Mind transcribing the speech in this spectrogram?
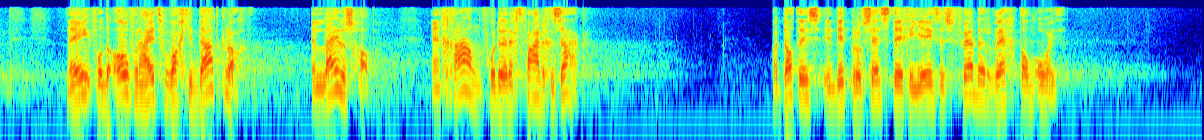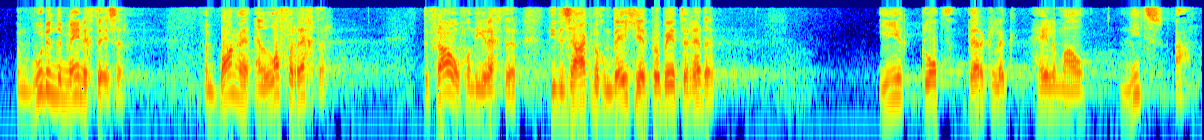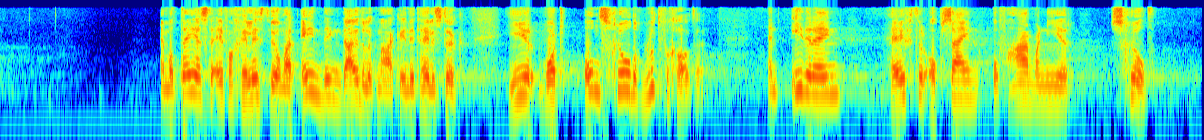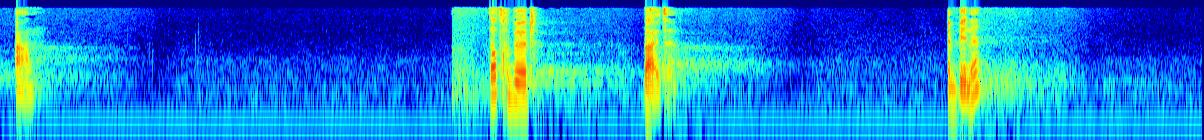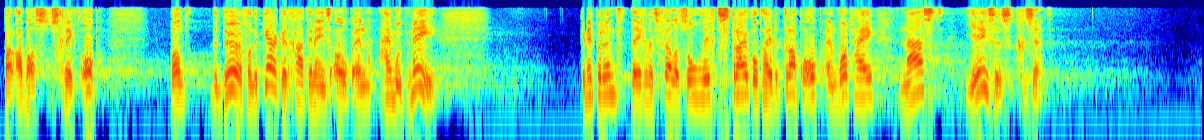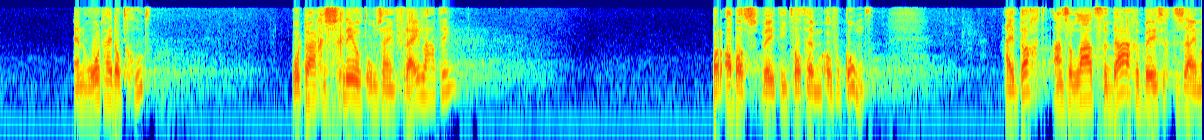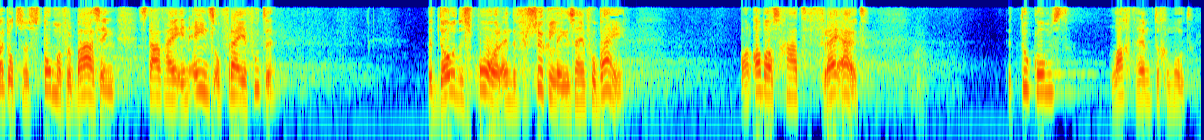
Nee, van de overheid verwacht je daadkracht en leiderschap en gaan voor de rechtvaardige zaak. Maar dat is in dit proces tegen Jezus verder weg dan ooit. Een woedende menigte is er. Een bange en laffe rechter. De vrouw van die rechter die de zaak nog een beetje probeert te redden. Hier klopt werkelijk helemaal niets aan. En Matthäus, de evangelist, wil maar één ding duidelijk maken in dit hele stuk. Hier wordt onschuldig bloed vergoten. En iedereen heeft er op zijn of haar manier schuld aan. Dat gebeurt buiten. En binnen? Barabbas schrikt op. Want de deur van de kerken gaat ineens open en hij moet mee. Knipperend tegen het felle zonlicht struikelt hij de trappen op en wordt hij naast Jezus gezet. En hoort hij dat goed? Wordt daar geschreeuwd om zijn vrijlating? Barabbas weet niet wat hem overkomt. Hij dacht aan zijn laatste dagen bezig te zijn, maar tot zijn stomme verbazing staat hij ineens op vrije voeten. Het dode spoor en de versukkeling zijn voorbij. Barabbas gaat vrij uit. De toekomst lacht hem tegemoet.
